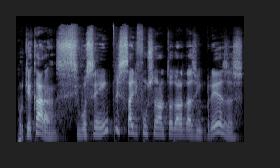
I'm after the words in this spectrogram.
Porque, cara, se você entra e sai de funcionário toda hora das empresas,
